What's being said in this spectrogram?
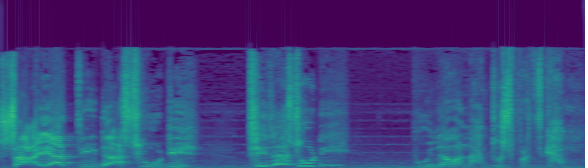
Saya tidak sudi, tidak sudi punya menantu seperti kamu.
